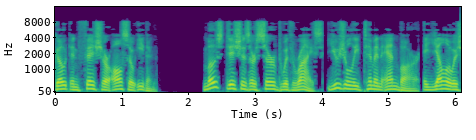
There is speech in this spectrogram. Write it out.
goat and fish are also eaten. Most dishes are served with rice, usually timin anbar, a yellowish,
